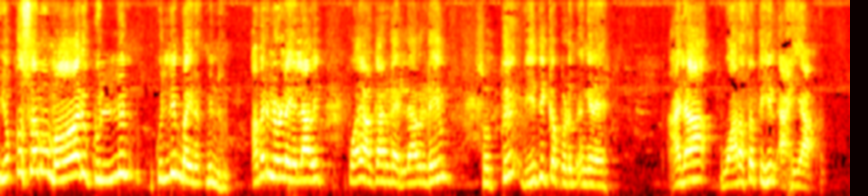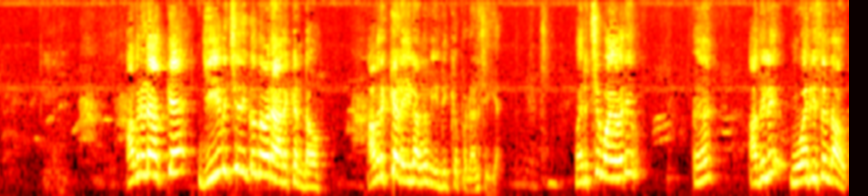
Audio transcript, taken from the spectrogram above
യുക്സമു മാലു കുല്ലുൻ കുല്ലിൻ ബൈന മിന്നും അവരിലുള്ള എല്ലാവരും പോയ ആൾക്കാരുടെ എല്ലാവരുടെയും സ്വത്ത് വീതിക്കപ്പെടും എങ്ങനെ? അല വറസത്തിഹിൽ അഹിയ. അവരുടെ ഒക്കെ ജീവിച്ചിരിക്കുന്നവരാരൊക്കെ ഉണ്ടോ അവർക്കിടയിൽ അങ്ങ് വീതിക്കപ്പെടുകയാണ് ചെയ്യുക മരിച്ചു പോയവര് അതിൽ മുവരീസ് ഉണ്ടാവും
